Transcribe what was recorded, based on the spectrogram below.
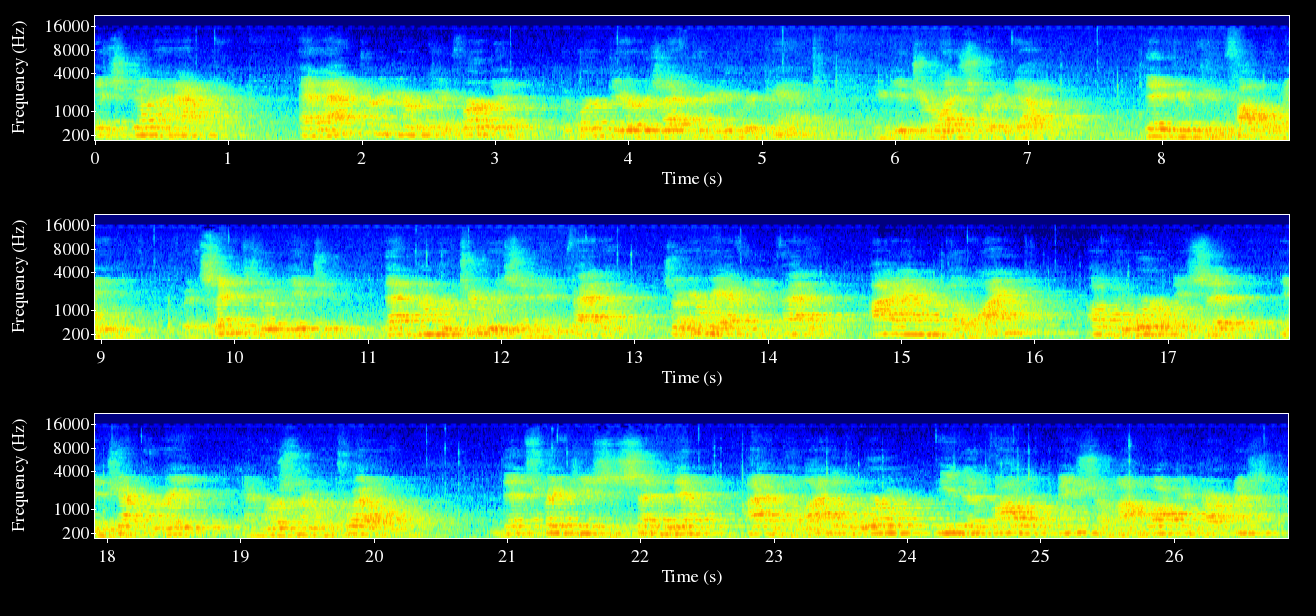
it's going to happen. And after you're converted, the word there is after you repent. You get your life straightened out, then you can follow me. But Satan's going to get you. That number two is an emphatic. So here we have an emphatic. I am the light of the world, he said in chapter 8 and verse number 12. Then spake Jesus, said to them, I am the light of the world. He that followeth me shall not walk in darkness,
